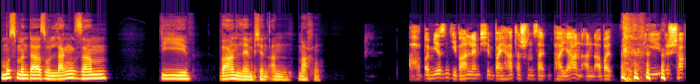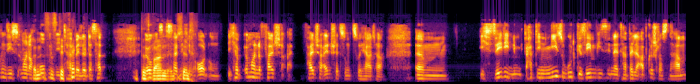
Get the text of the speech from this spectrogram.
muss man da so langsam die Warnlämpchen anmachen? Ah, bei mir sind die Warnlämpchen bei Hertha schon seit ein paar Jahren an, aber die schaffen die es immer nach oben in die defekt, Tabelle. Das hat das irgendwas ist halt nicht in Ordnung. Ich habe immer eine falsche falsche Einschätzung zu Hertha. Ähm, ich sehe die, habe die nie so gut gesehen, wie sie in der Tabelle abgeschlossen haben,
